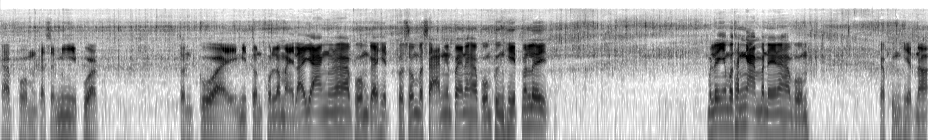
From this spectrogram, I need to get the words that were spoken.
ครับผมก็จะมีพวก ต้นกล้วย มีต้นผลไม้หลายอย่างนู่นนะครับ ผมก็เฮ็ดผสมผสานกันไปนะครับ ผมพึ่งเฮ็ดมันเลย มันเลยยังบ่ทันงามมันเลยนะครับ ผมก็เพึ่งเฮ็ดเนาะ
